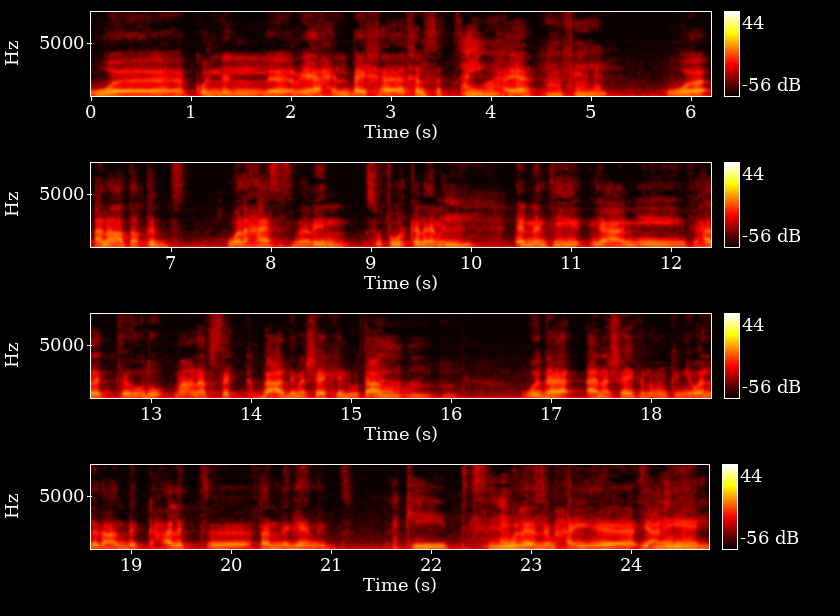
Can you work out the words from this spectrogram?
وكل الرياح البايخة خلصت. في الحياة. آه فعلا. وأنا أعتقد وأنا حاسس ما بين سطور كلامك إن أنت يعني في حالة هدوء مع نفسك بعد مشاكل وتعب. آه وده أنا شايف إنه ممكن يولد عندك حالة آه، فن جامد. أكيد. سلام ولازم حي يعني سلام إيه.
